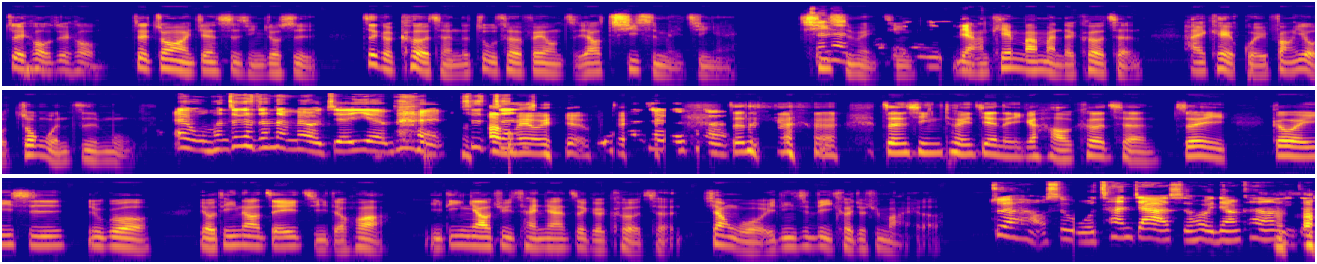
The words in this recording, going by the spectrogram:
最后最后最重要一件事情就是这个课程的注册费用只要七十美金，哎，七十美金，两天满满的课程还可以回放，又有中文字幕。哎，我们这个真的没有接业配，是真没有业配，这个课真的 真心推荐的一个好课程，所以各位医师如果。有听到这一集的话，一定要去参加这个课程。像我，一定是立刻就去买了。最好是我参加的时候，一定要看到你的。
